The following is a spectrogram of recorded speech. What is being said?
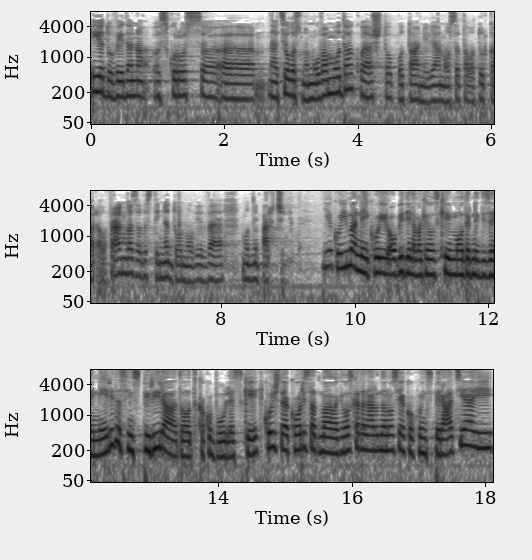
И е доведена скорос а, целосно нова мода која што потоа нели ја носат Алатурка Франга за да стигне до новиве модни парчиња. Иако има некои обиди на македонски модерни дизајнери да се инспирираат од како булески, кои што ја користат македонската народна носија како инспирација и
